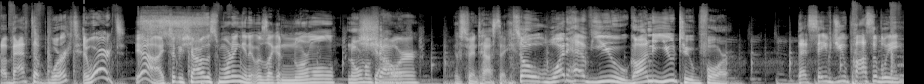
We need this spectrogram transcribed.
uh, bathtub worked. It worked. Yeah, I took a shower this morning and it was like a normal Normal shower. It was fantastic. So, what have you gone to YouTube for that saved you possibly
